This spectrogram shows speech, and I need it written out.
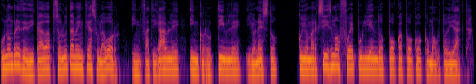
un hombre dedicado absolutamente a su labor, infatigable, incorruptible y honesto, cuyo marxismo fue puliendo poco a poco como autodidacta.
